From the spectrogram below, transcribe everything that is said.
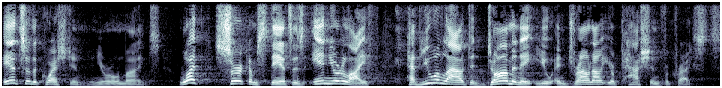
answer the question in your own minds. What circumstances in your life have you allowed to dominate you and drown out your passion for Christ?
